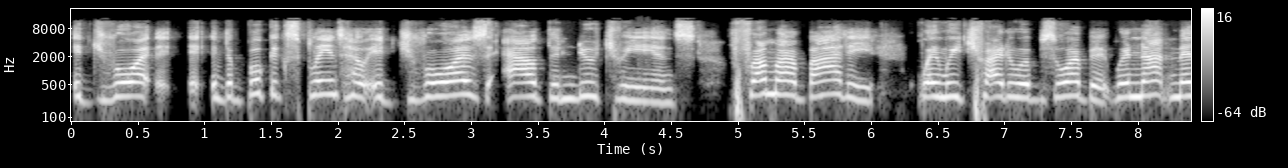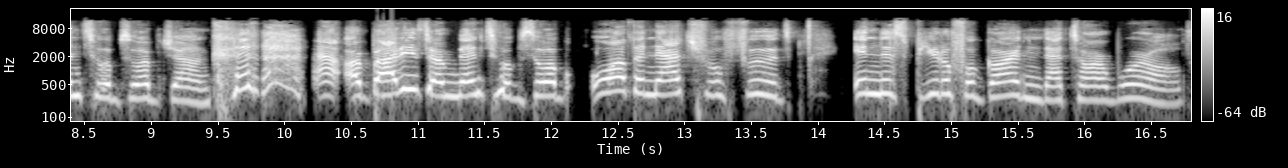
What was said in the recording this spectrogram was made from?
it draw it, the book explains how it draws out the nutrients from our body when we try to absorb it we're not meant to absorb junk our bodies are meant to absorb all the natural foods in this beautiful garden that's our world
